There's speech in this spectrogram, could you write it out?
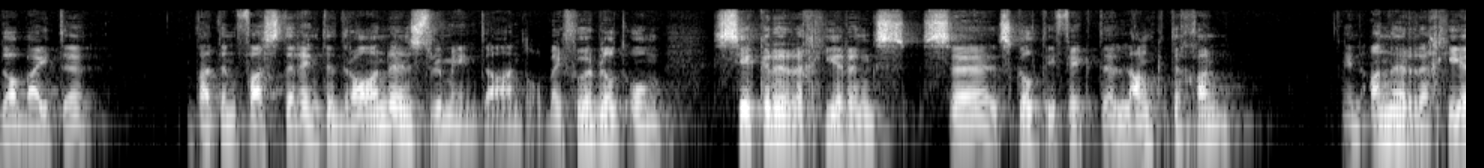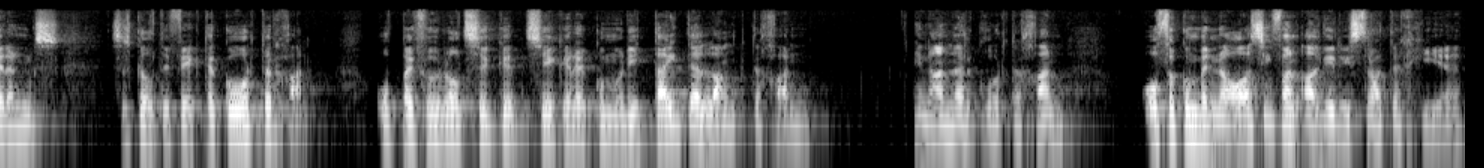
daar buite wat in vaste rente draande instrumente handel. Byvoorbeeld om sekere regerings se skuldeffekte lank te gaan en ander regerings se skuldeffekte korter gaan of byvoorbeeld sekere sekere kommoditeite lank te gaan en ander kort te gaan of 'n kombinasie van al hierdie strategieë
